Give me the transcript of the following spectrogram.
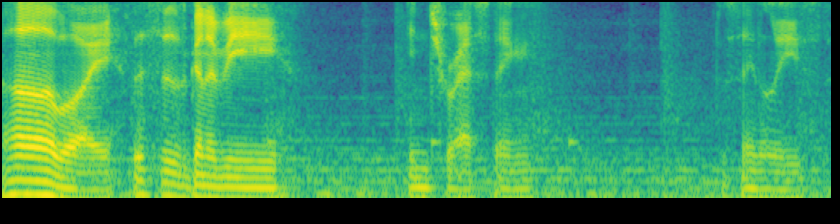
Oh boy, this is gonna be interesting, to say the least.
